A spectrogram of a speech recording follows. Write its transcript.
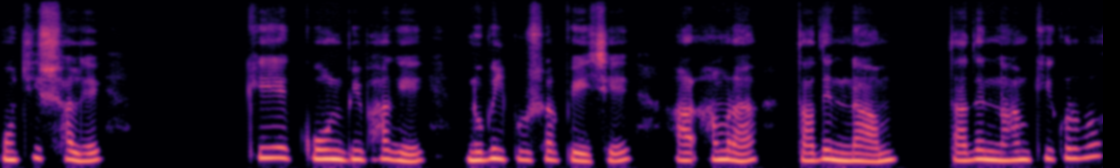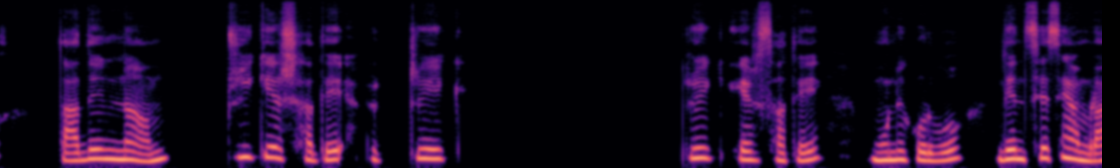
পঁচিশ সালে কে কোন বিভাগে নোবেল পুরস্কার পেয়েছে? আর আমরা তাদের নাম তাদের নাম কি করব? তাদের নাম ট্রিকের সাথে, একটা ট্রিক ট্রিক এর সাথে মনে করব। দেন শেষে আমরা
